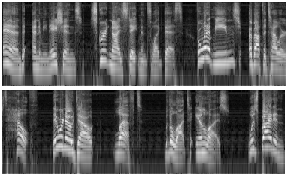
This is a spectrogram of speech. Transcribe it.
and enemy nations, scrutinize statements like this for what it means about the teller's health. They were no doubt left with a lot to analyze. Was Biden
